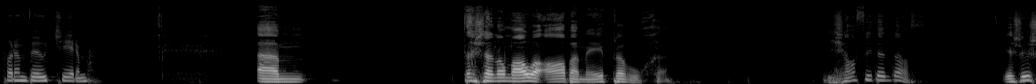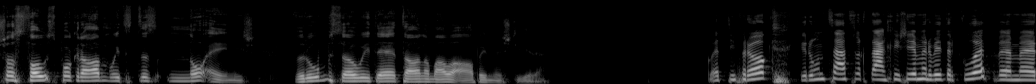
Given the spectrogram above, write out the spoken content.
vor dem Bildschirm. Ähm, das ist ein Abend mehr pro Woche. Wie schaffe ich denn das? Ich habe schon ein volles Programm und jetzt das noch eines. Warum soll ich da nochmal einen Abend investieren? Gute Frage. Grundsätzlich denke ich, ist immer wieder gut, wenn wir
